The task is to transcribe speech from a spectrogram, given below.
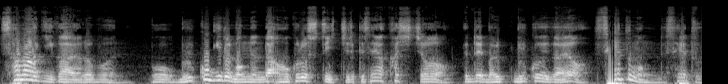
사마귀가 여러분 뭐 물고기를 먹는다? 어 그럴 수도 있지. 이렇게 생각하시죠. 근데 물, 물고기가요 새도 먹는데 새도.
